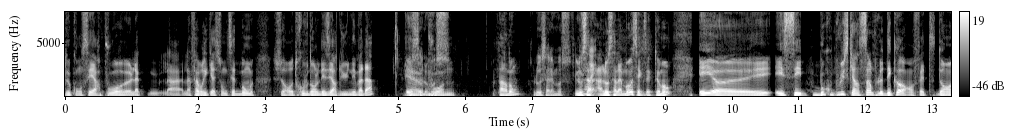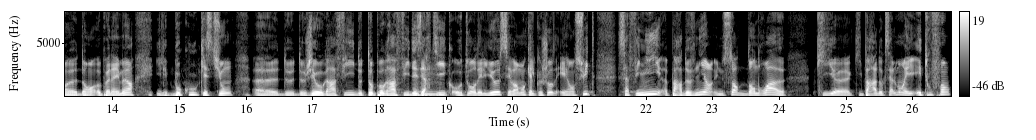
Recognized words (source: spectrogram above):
de concert pour euh, la, la- la fabrication de cette bombe se retrouvent dans le désert du Nevada. Los Euh, Alamos. pour- Pardon? Los Alamos. Los, Ouais. à Los Alamos, exactement. Et, euh, et, et c'est beaucoup plus qu'un simple décor, en fait, dans, euh, dans Oppenheimer. Il est beaucoup question euh, de, de géographie, de topographie désertique autour des lieux. C'est vraiment quelque chose. Et ensuite, ça finit par devenir une sorte d'endroit. Qui, euh, qui paradoxalement est étouffant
